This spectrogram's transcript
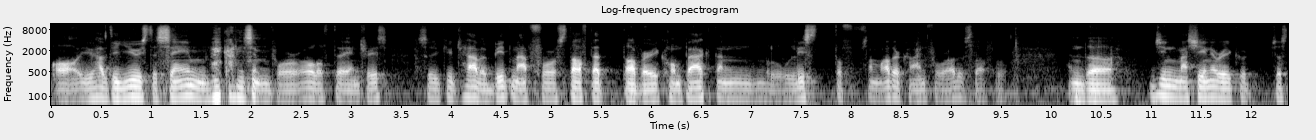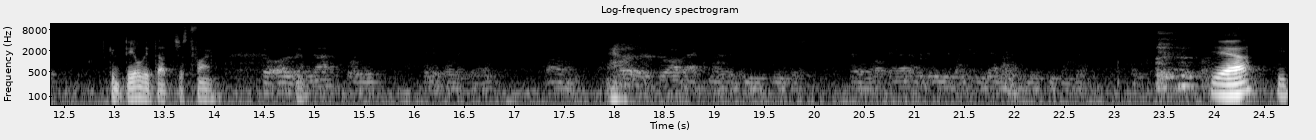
oh, you have to use the same mechanism for all of the entries. So you could have a bitmap for stuff that are very compact and a list of some other kind for other stuff. And uh, GIN machinery could just could deal with that just fine. So other than not supporting index only scans, um, what other drawbacks might there be to just saying, okay, I'm never gonna use B-tree again, I'm just gonna use B-tree again? Yeah, you could do that. it's slower to, it's slower to update and it doesn't, if you don't have any duplicates, it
